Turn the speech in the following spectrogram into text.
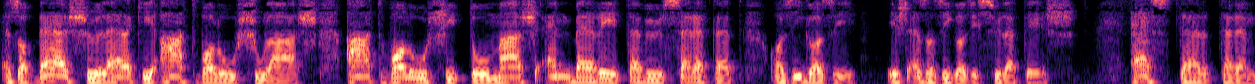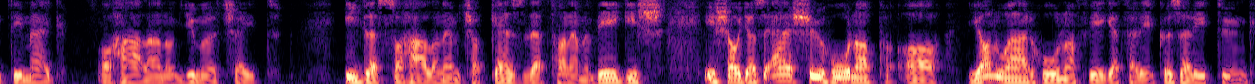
ez a belső lelki átvalósulás, átvalósító, más emberré tevő szeretet az igazi, és ez az igazi születés. Ez ter- teremti meg a hálának gyümölcseit. Így lesz a hála nem csak kezdet, hanem vég is, és ahogy az első hónap, a január hónap vége felé közelítünk,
